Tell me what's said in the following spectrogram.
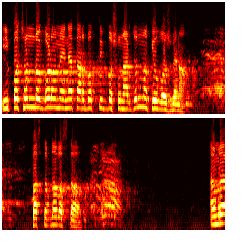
এই প্রচণ্ড গরমে নেতার বক্তব্য শোনার জন্য কেউ বসবে না। বাস্তব না বাস্তব? আমরা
